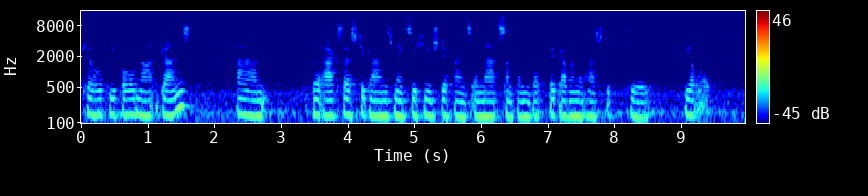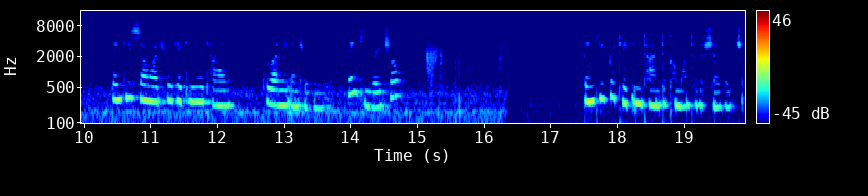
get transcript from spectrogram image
kill people, not guns, um, the access to guns makes a huge difference, and that's something that the government has to, to deal with. Thank you so much for taking your time to let me interview you. Thank you, Rachel. Thank you for taking time to come onto the show, Rachel.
